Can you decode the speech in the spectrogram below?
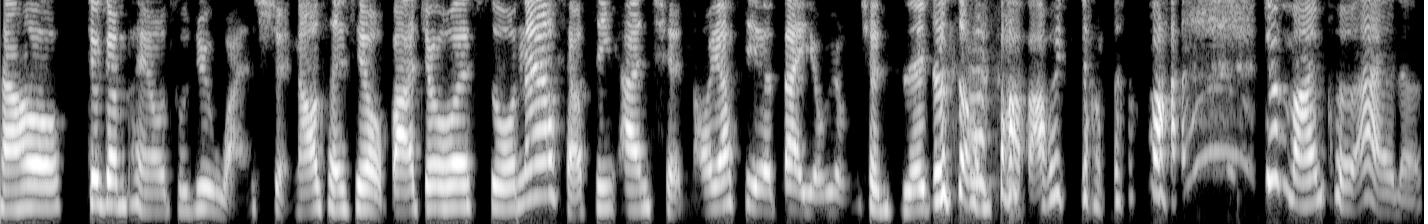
然后就跟朋友出去玩水，然后陈曦欧巴就会说那要小心安全哦，要记得带游泳圈之类，就是这种爸爸会讲的话，就蛮可爱的。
